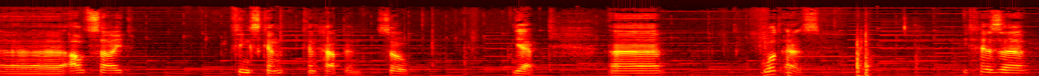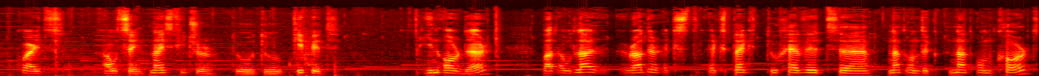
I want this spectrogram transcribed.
uh outside things can can happen. So yeah. Uh, what else? It has a quite I would say nice feature to, to keep it in order but I would rather ex expect to have it uh, not on the not on cord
